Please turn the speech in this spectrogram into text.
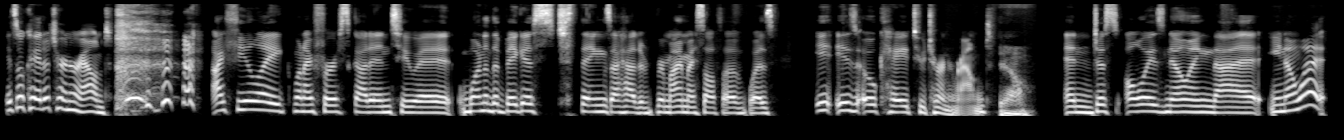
It's okay to turn around. I feel like when I first got into it, one of the biggest things I had to remind myself of was it is okay to turn around. Yeah. And just always knowing that, you know what?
